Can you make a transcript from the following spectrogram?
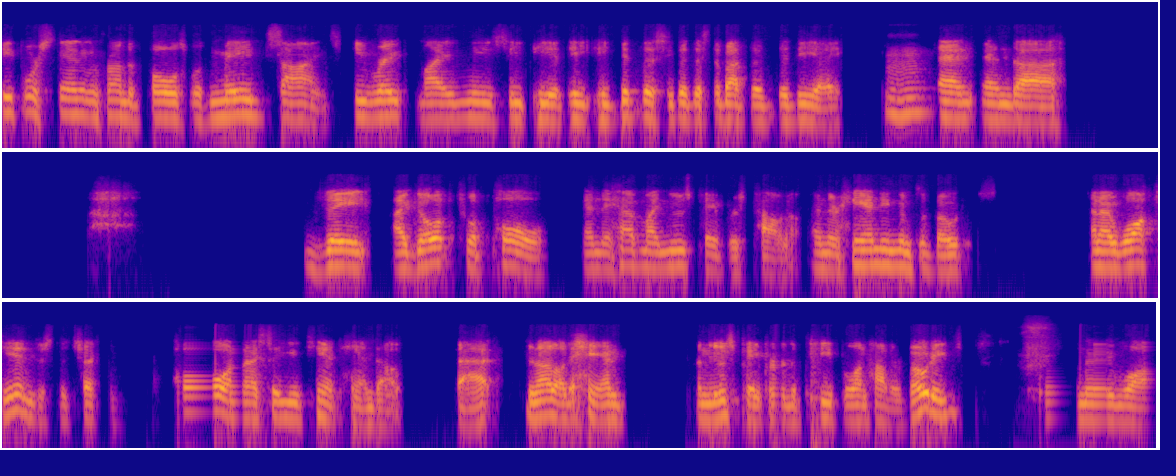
People were standing in front of the polls with made signs. He raped my niece. He he he, he did this. He did this about the, the DA. Mm-hmm. And and uh, they I go up to a poll and they have my newspapers piled up and they're handing them to voters. And I walk in just to check the poll and I say, you can't hand out that. You're not allowed to hand a newspaper to people on how they're voting. And they walk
